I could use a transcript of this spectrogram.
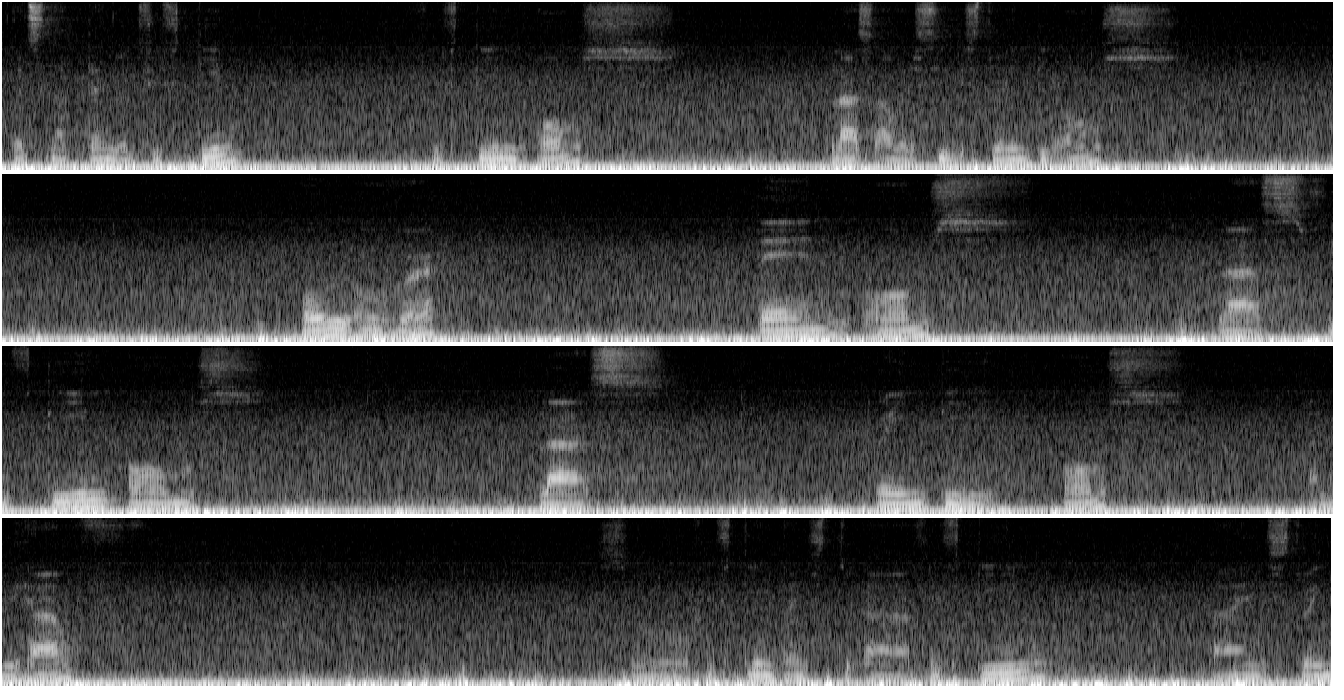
that's not 10 but 15 15 ohms plus our C is 20 ohms. All over 10 ohms plus 15 ohms plus 20 ohms. And we have 15 times uh, 15 times 20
